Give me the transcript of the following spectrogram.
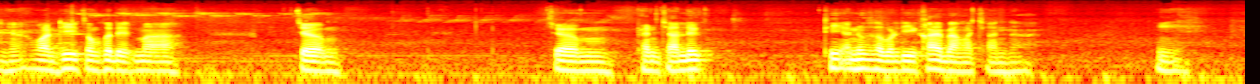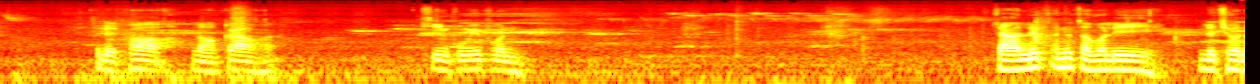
นี่ฮะวันที่ทรงเสด็จมาเจิม เจิมแผ่นจารึกที่อนุสาวรีย์ค่ายบางอาจันนะนี่เสด็จพ่อรอเก้าฮะคิงภูมิพลจารึกอนุสาวรีย์วีรชน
